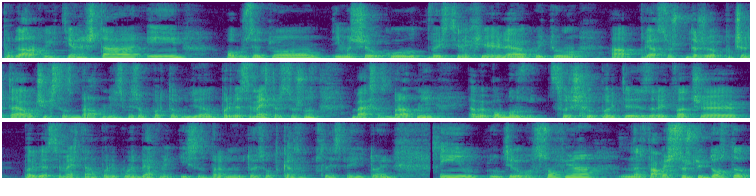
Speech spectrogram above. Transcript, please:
продадоха ги тия неща и общо имаше около 20 хиляди лева, които а, аз също държа да подчертая, учих с брат ми, в смисъл първата година, първия семестър всъщност бях с брат ми, абе по-бързо свършиха парите, заради това, че първия семестър на първи колес бяхме и с брат той се отказа в последствие и той. И отидох в София. Нали, това беше също и доста,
